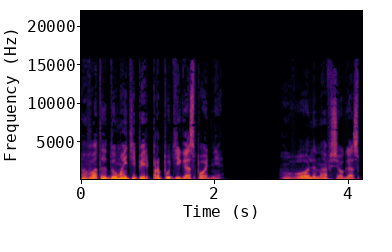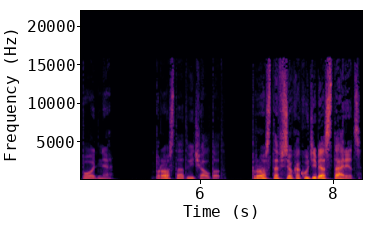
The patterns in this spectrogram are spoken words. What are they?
Вот и думай теперь про пути Господни. На все Господня. Просто отвечал тот. «Просто все как у тебя, старец!»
